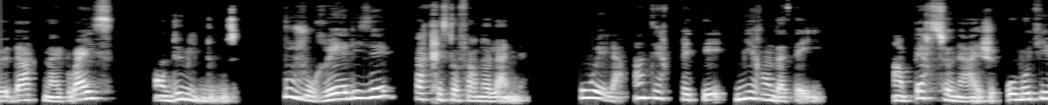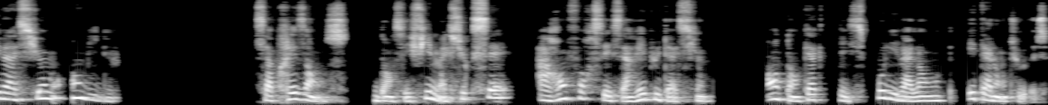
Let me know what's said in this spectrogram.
The Dark Knight Rise en 2012, toujours réalisé par Christopher Nolan, où elle a interprété Miranda Tate, un personnage aux motivations ambiguës. Sa présence dans ces films à succès a renforcé sa réputation en tant qu'actrice polyvalente et talentueuse.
